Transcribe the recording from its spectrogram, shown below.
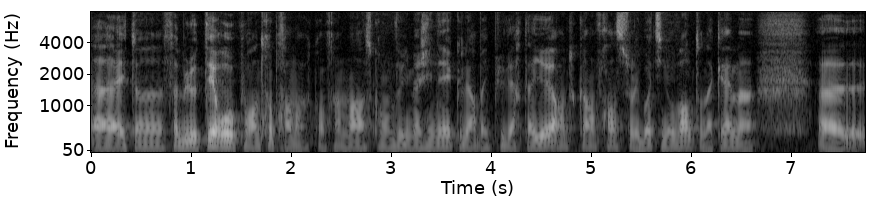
euh, est un fabuleux terreau pour entreprendre, contrairement à ce qu'on veut imaginer que l'herbe est plus verte ailleurs. En tout cas, en France, sur les boîtes innovantes, on a quand même euh,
